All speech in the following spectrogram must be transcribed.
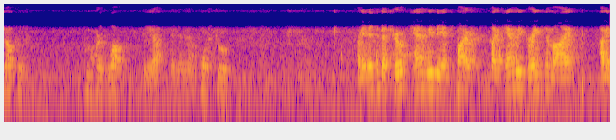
justice from the heart of love, Yeah, yeah, yeah, yeah. opposed to I mean, isn't that true? Can't we be inspired? Like, can't we bring to mind? I mean,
